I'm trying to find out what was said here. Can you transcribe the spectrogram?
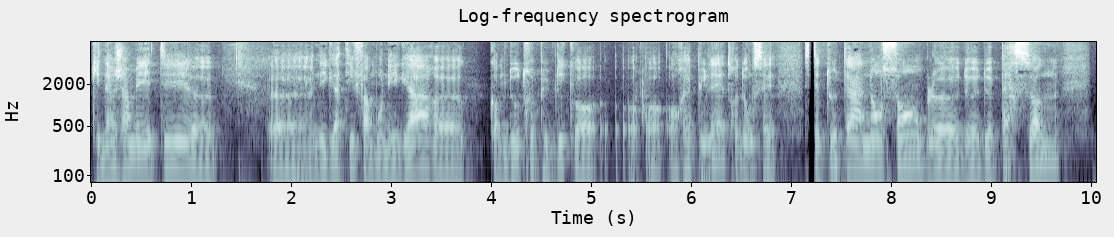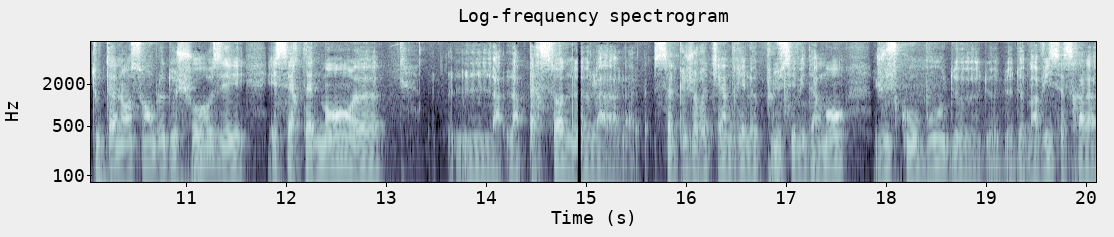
qui n'a jamais été euh, négatif à mon égard. comme d'autres publics au- au- auraient pu l'être. Donc c'est tout un ensemble de, de personnes, tout un ensemble de choses et, et certainement la, la personne, la, la- celle que je retiendrai le plus évidemment jusqu'au bout de, de, de, de ma vie, ça sera,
